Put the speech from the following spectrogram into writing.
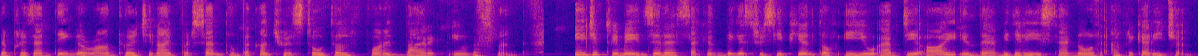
representing around 39% of the country's total foreign direct investment. Egypt remains the second biggest recipient of EU FDI in the Middle East and North Africa region.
